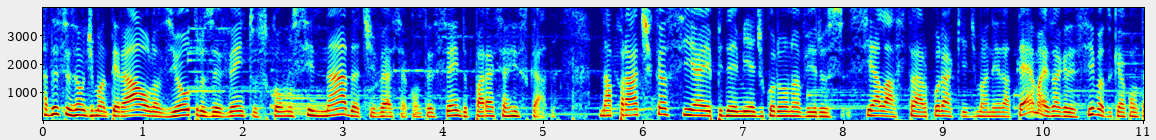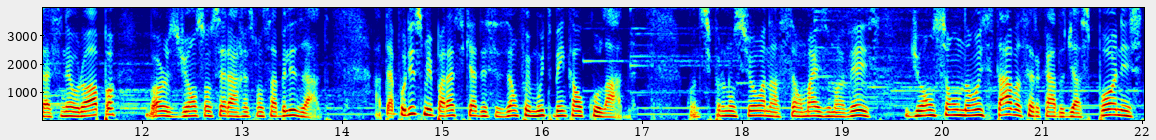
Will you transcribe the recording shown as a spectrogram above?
A decisão de manter aulas e outros eventos como se nada tivesse acontecendo parece arriscada. Na prática, se a epidemia de coronavírus se alastrar por aqui de maneira até mais agressiva do que acontece na Europa, Boris Johnson será responsabilizado. Até por isso, me parece que a decisão foi muito bem calculada. Quando se pronunciou a nação mais uma vez, Johnson não estava cercado de aspones,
